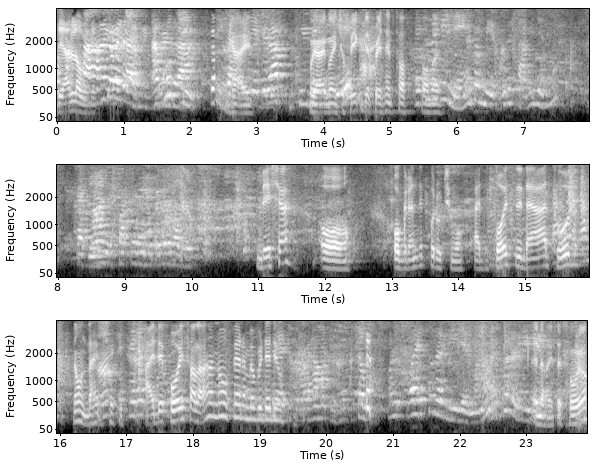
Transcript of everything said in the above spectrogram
they are lovely. Guys, we are going to pick the presents of Thomas. Deixa o, o grande por último. Aí depois se dá tudo. Não, dá. Aí depois fala: Ah, não, pera, meu brilho. Não, esse é sou eu.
